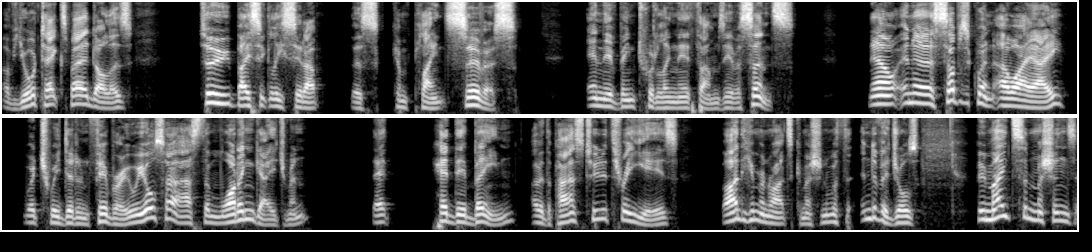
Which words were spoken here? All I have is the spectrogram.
of your taxpayer dollars to basically set up this complaints service and they've been twiddling their thumbs ever since. Now, in a subsequent OIA, which we did in February, we also asked them what engagement that had there been over the past two to three years by the Human Rights Commission with individuals who made submissions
